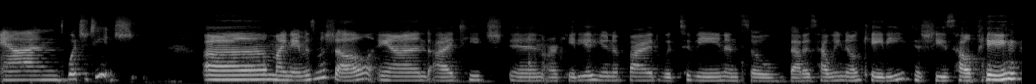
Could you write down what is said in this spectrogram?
and what you teach. Um, my name is Michelle, and I teach in Arcadia Unified with Tveen, and so that is how we know Katie because she's helping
